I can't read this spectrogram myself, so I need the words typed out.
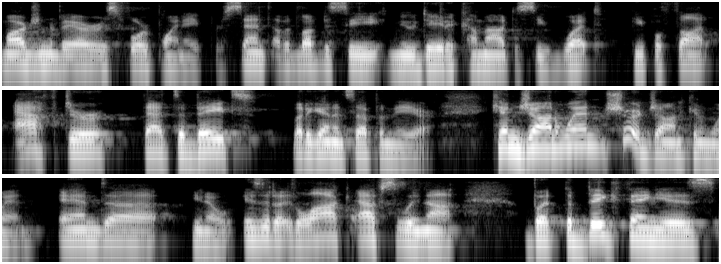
Margin of error is 4.8%. I would love to see new data come out to see what people thought after that debate. But again, it's up in the air. Can John win? Sure, John can win. And, uh, you know, is it a lock? Absolutely not. But the big thing is,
